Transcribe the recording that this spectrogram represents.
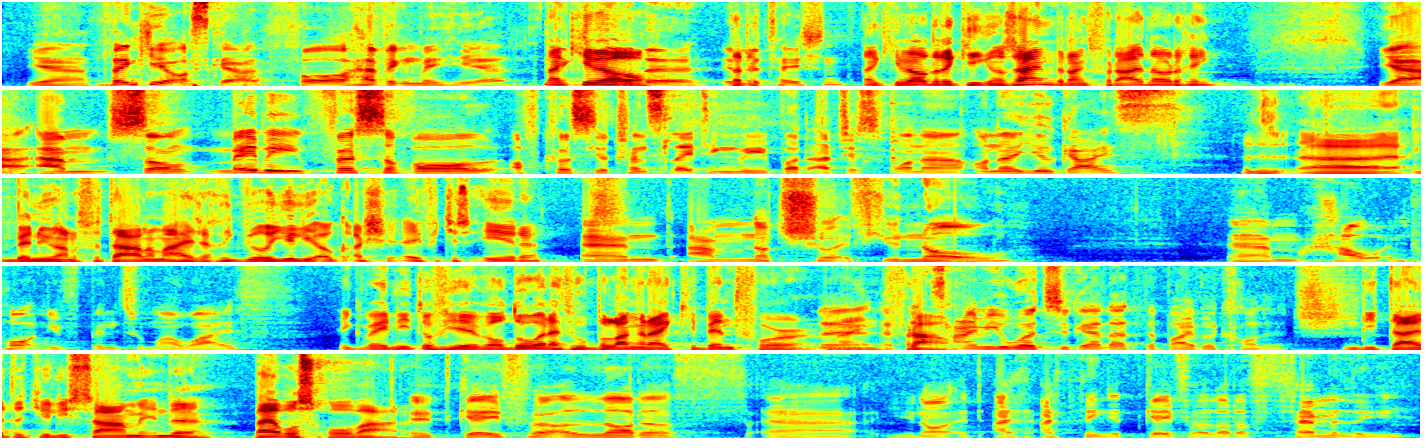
Yeah, thank you, Oscar, for having me here. Dankjewel. For the Dat- invitation. Dankjewel dat ik hier kan zijn. Bedankt voor de uitnodiging. Yeah, um, so maybe first of all, of course, you're translating me, but I just want to honor you guys. Is, eh, ik ben nu aan het vertalen, maar hij zegt: Ik wil jullie ook als je eventjes eren. And I'm not sure if you know um, how important you've been to my wife. Ik weet niet of je wel doorhebt hoe belangrijk je bent voor The- mijn at the vrouw. time you were together at the Bible College, In die tijd dat jullie samen in de Bijbelschool waren. it gave her a lot of, uh, you know, it, I, I think it gave her a lot of family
